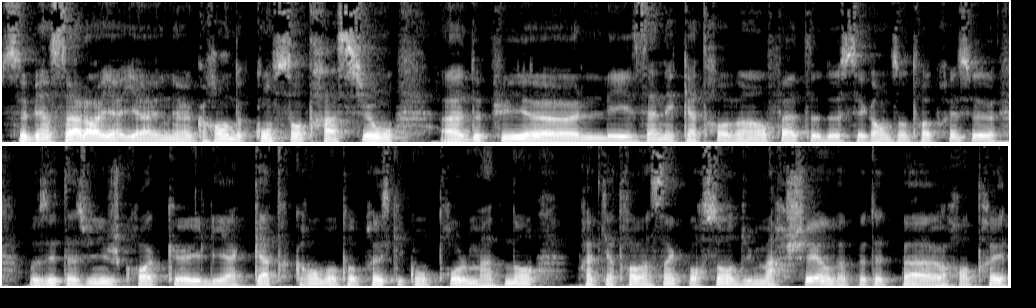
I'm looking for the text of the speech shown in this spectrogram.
C'est bien ça. Alors il y a, une grande concentration euh, depuis euh, les années 80 en fait de ces grandes entreprises. Euh, aux États-Unis, je crois qu'il y a quatre grandes entreprises qui contrôlent maintenant près de 85% du marché. On va peut-être pas rentrer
